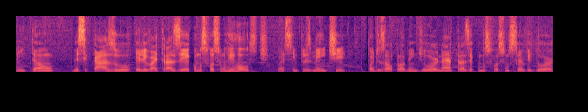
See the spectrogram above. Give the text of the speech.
Então, nesse caso, ele vai trazer como se fosse um rehost. Vai simplesmente, pode usar o Cloud Endure, né? Trazer como se fosse um servidor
